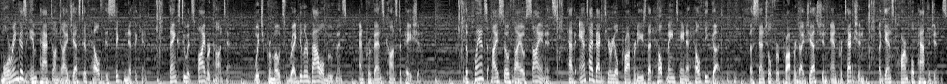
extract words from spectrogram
Moringa's impact on digestive health is significant thanks to its fiber content, which promotes regular bowel movements and prevents constipation. The plant's isothiocyanates have antibacterial properties that help maintain a healthy gut, essential for proper digestion and protection against harmful pathogens.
